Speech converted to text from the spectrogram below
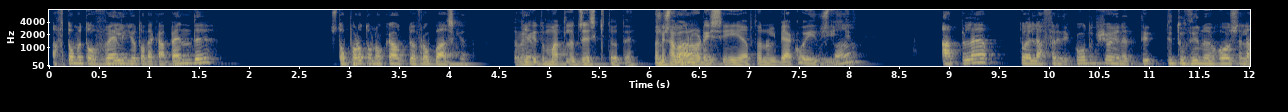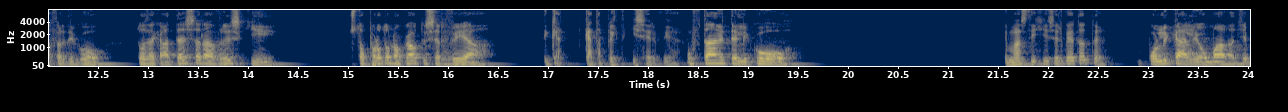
Αυτό με το Βέλγιο το 2015 στο πρώτο νοκάουτ του Ευρωμπάσκετ. Το Βέλγιο του Μάτλο Τζέσκι τότε. Τον είχαμε γνωρίσει από τον Ολυμπιακό ήδη. Απλά το ελαφρυντικό του ποιο είναι, τι, τι του δίνω εγώ σε ελαφρυντικό. Το 14 βρίσκει στο πρώτο νοκάου της Σερβία. Την κα, καταπληκτική Σερβία. Που φτάνει τελικό. Θυμάστε είχε η Σερβία τότε; Πολύ καλή ομάδα και.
